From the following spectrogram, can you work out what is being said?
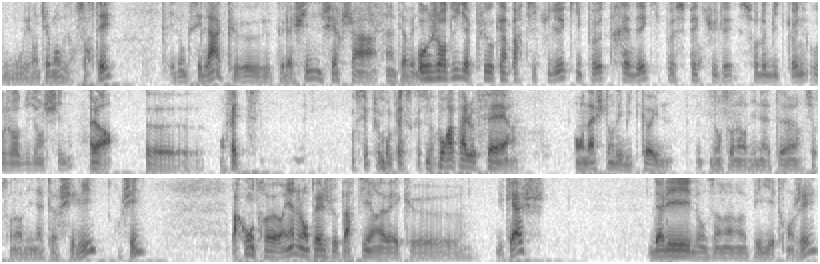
ou éventuellement vous en sortez, et donc c'est là que, que, la Chine cherche à intervenir. Aujourd'hui, il n'y a plus aucun particulier qui peut trader, qui peut spéculer sur le Bitcoin aujourd'hui en Chine Alors, euh, en fait... Ou c'est plus complexe que ça Il ne pourra pas le faire en achetant des Bitcoins dans son ordinateur, sur son ordinateur chez lui, en Chine. Par contre, euh, rien ne l'empêche de partir avec euh, du cash, d'aller dans un pays étranger,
